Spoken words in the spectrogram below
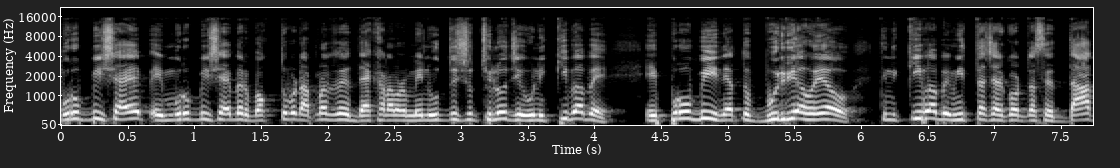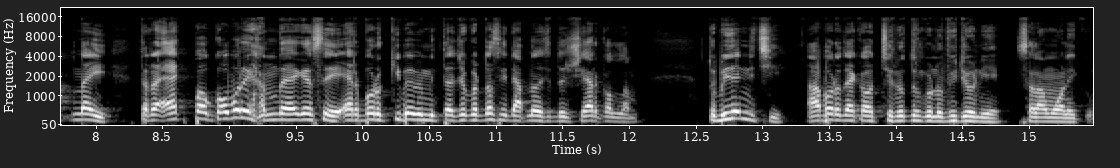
মুরব্বী সাহেব, এই মুরব্বী সাহেবের বক্তব্যটা আপনাদের দেখার আমার মেন উদ্দেশ্য ছিল যে উনি কীভাবে এই প্রবীণ, এত বুড়িয়া হয়েও তিনি কীভাবে মিথ্যাচার করতেছে, দাঁত নাই, তারা এক পাও কবরে হান্দা হয়ে গেছে এরপর কীভাবে মিথ্যাচার করতেছে, এটা আপনাদের সাথে শেয়ার করলাম। তো বিদায় নিচ্ছি, আবারও দেখা হচ্ছে নতুন কোনো ভিডিও নিয়ে। সালামু আলাইকুম।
